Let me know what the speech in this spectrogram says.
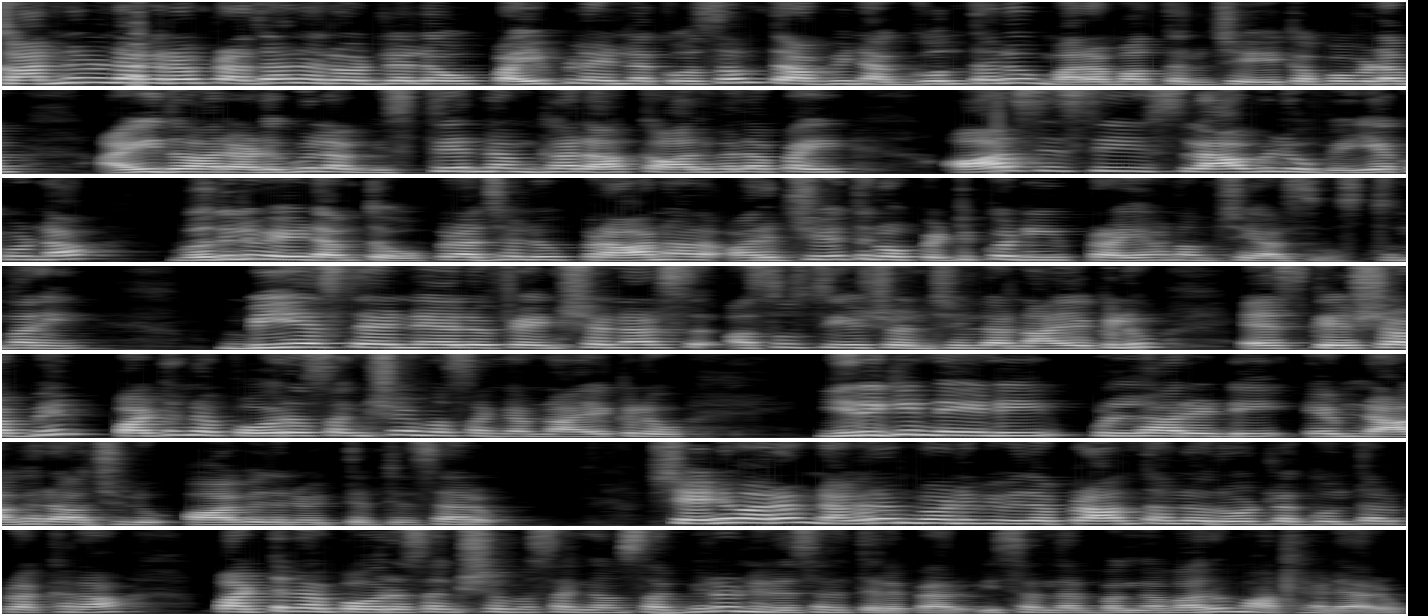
కర్నూలు నగరం ప్రధాన రోడ్లలో పైప్ లైన్ల కోసం తవ్విన గుంతలు మరమ్మతులు చేయకపోవడం ఐదు ఆరు అడుగుల విస్తీర్ణం గల కాలువలపై ఆర్సీసీ స్లాబులు వేయకుండా వదిలివేయడంతో ప్రజలు ప్రాణాల అరిచేతిలో పెట్టుకుని ప్రయాణం చేయాల్సి వస్తుందని బీఎస్ఎన్ఎల్ పెన్షనర్స్ అసోసియేషన్ జిల్లా నాయకులు ఎస్కే షబ్బీర్ పట్టణ పౌర సంక్షేమ సంఘం నాయకులు ఇరిగినేని పుల్లారెడ్డి ఎం నాగరాజులు ఆవేదన వ్యక్తం చేశారు. శనివారం నగరంలోని వివిధ ప్రాంతాల్లో రోడ్ల గుంతల ప్రక్కన పట్టణ పౌర సంక్షేమ సంఘం సభ్యులు నిరసన తెలిపారు ఈ సందర్భంగా వారు మాట్లాడారు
